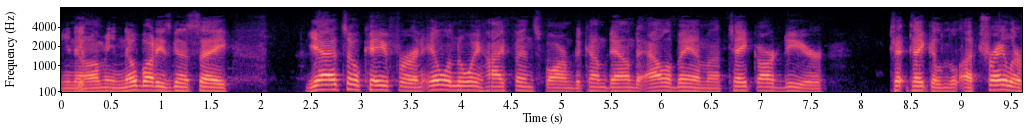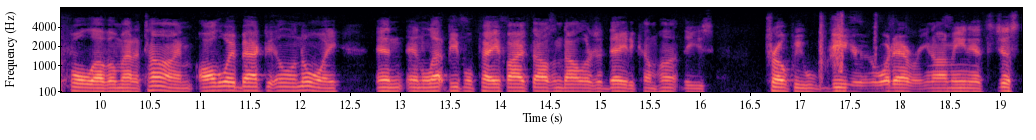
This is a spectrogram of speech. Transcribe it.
You know, I mean, nobody's going to say, yeah, it's okay for an Illinois high fence farm to come down to Alabama, take our deer, t- take a, a trailer full of them at a time all the way back to Illinois and and let people pay five thousand dollars a day to come hunt these trophy deer or whatever. You know, what I mean, it's just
